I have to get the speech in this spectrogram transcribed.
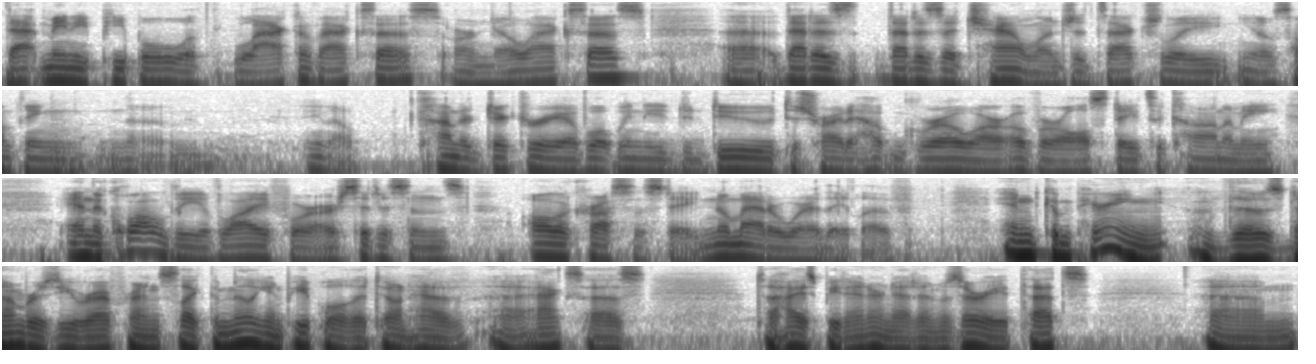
that many people with lack of access or no access, uh, that is that is a challenge. It's actually you know something um, you know contradictory of what we need to do to try to help grow our overall state's economy and the quality of life for our citizens all across the state, no matter where they live. And comparing those numbers you referenced, like the million people that don't have uh, access to high speed internet in Missouri, that's um,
